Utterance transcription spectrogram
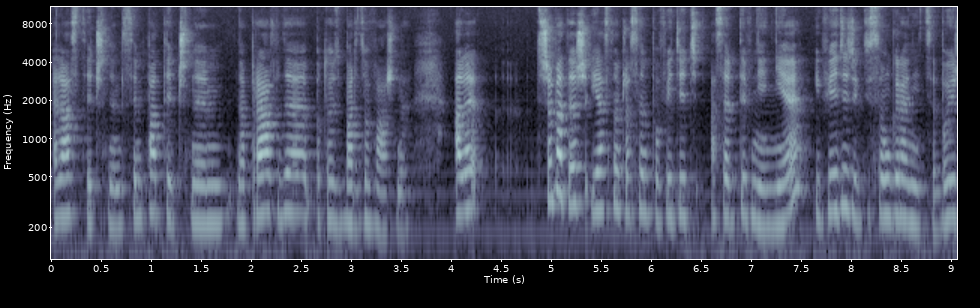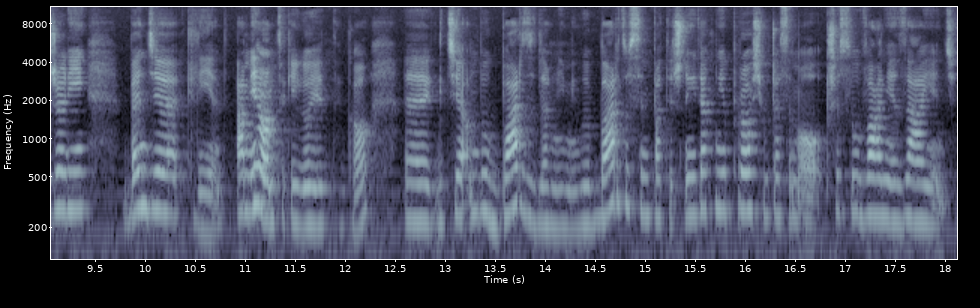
elastycznym, sympatycznym, naprawdę, bo to jest bardzo ważne. Ale trzeba też jasno czasem powiedzieć asertywnie nie i wiedzieć, gdzie są granice, bo jeżeli będzie klient, a miałam takiego jednego, e, gdzie on był bardzo dla mnie miły, bardzo sympatyczny i tak mnie prosił czasem o przesuwanie zajęć,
